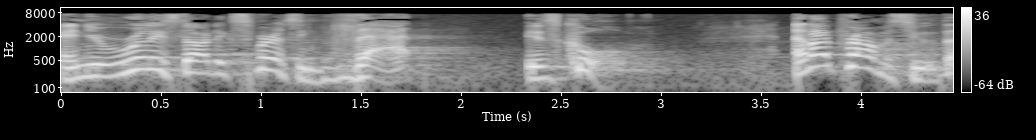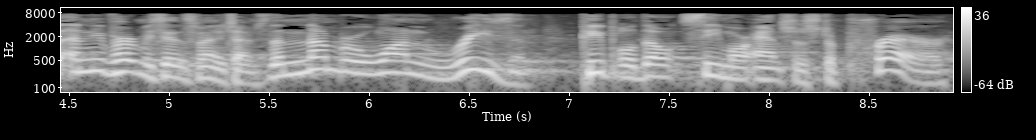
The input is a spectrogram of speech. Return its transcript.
and you really start experiencing that is cool. And I promise you, and you've heard me say this many times, the number one reason people don't see more answers to prayer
